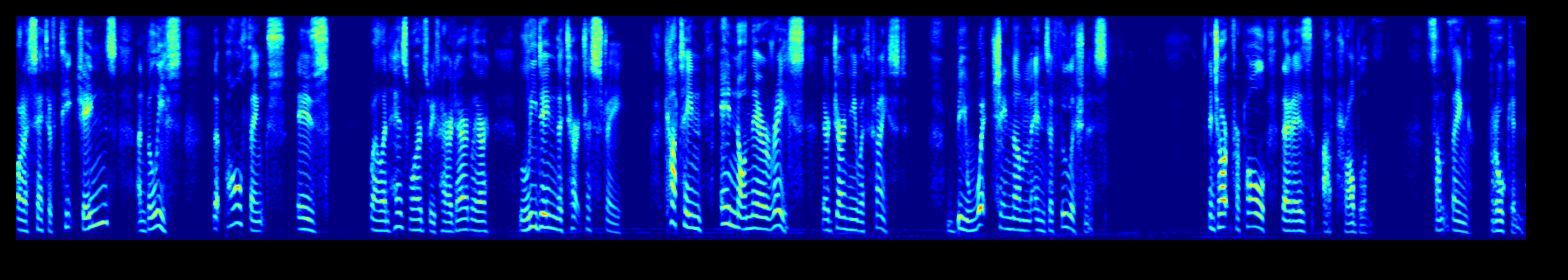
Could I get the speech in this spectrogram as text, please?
or a set of teachings and beliefs that Paul thinks is, well, in his words we've heard earlier, leading the church astray, cutting in on their race, their journey with Christ bewitching them into foolishness. In short, for Paul, there is a problem, something broken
